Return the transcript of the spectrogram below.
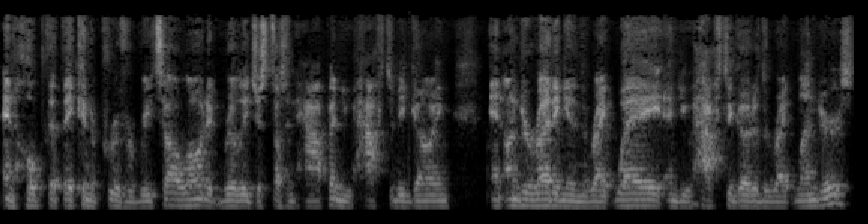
and hope that they can approve a retail loan. It really just doesn't happen. You have to be going and underwriting it in the right way, and you have to go to the right lenders.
